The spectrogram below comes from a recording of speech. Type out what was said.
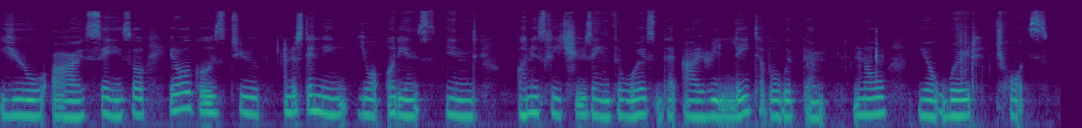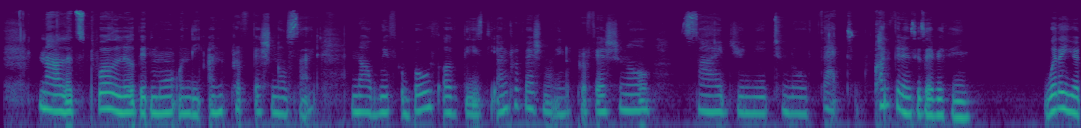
you are saying. So it all goes to understanding your audience and honestly choosing the words that are relatable with them. Know your word choice. Now let's dwell a little bit more on the unprofessional side. Now, with both of these, the unprofessional and the professional side, you need to know that confidence is everything whether you're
